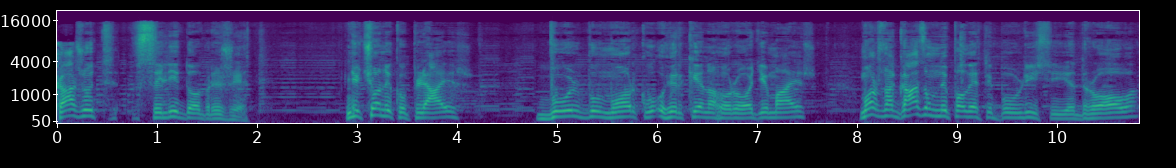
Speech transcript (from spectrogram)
Кажуть, в селі добре жити. Нічого не купляєш, бульбу, моркву, огірки на городі маєш. Можна газом не палити, бо в лісі є дрова.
